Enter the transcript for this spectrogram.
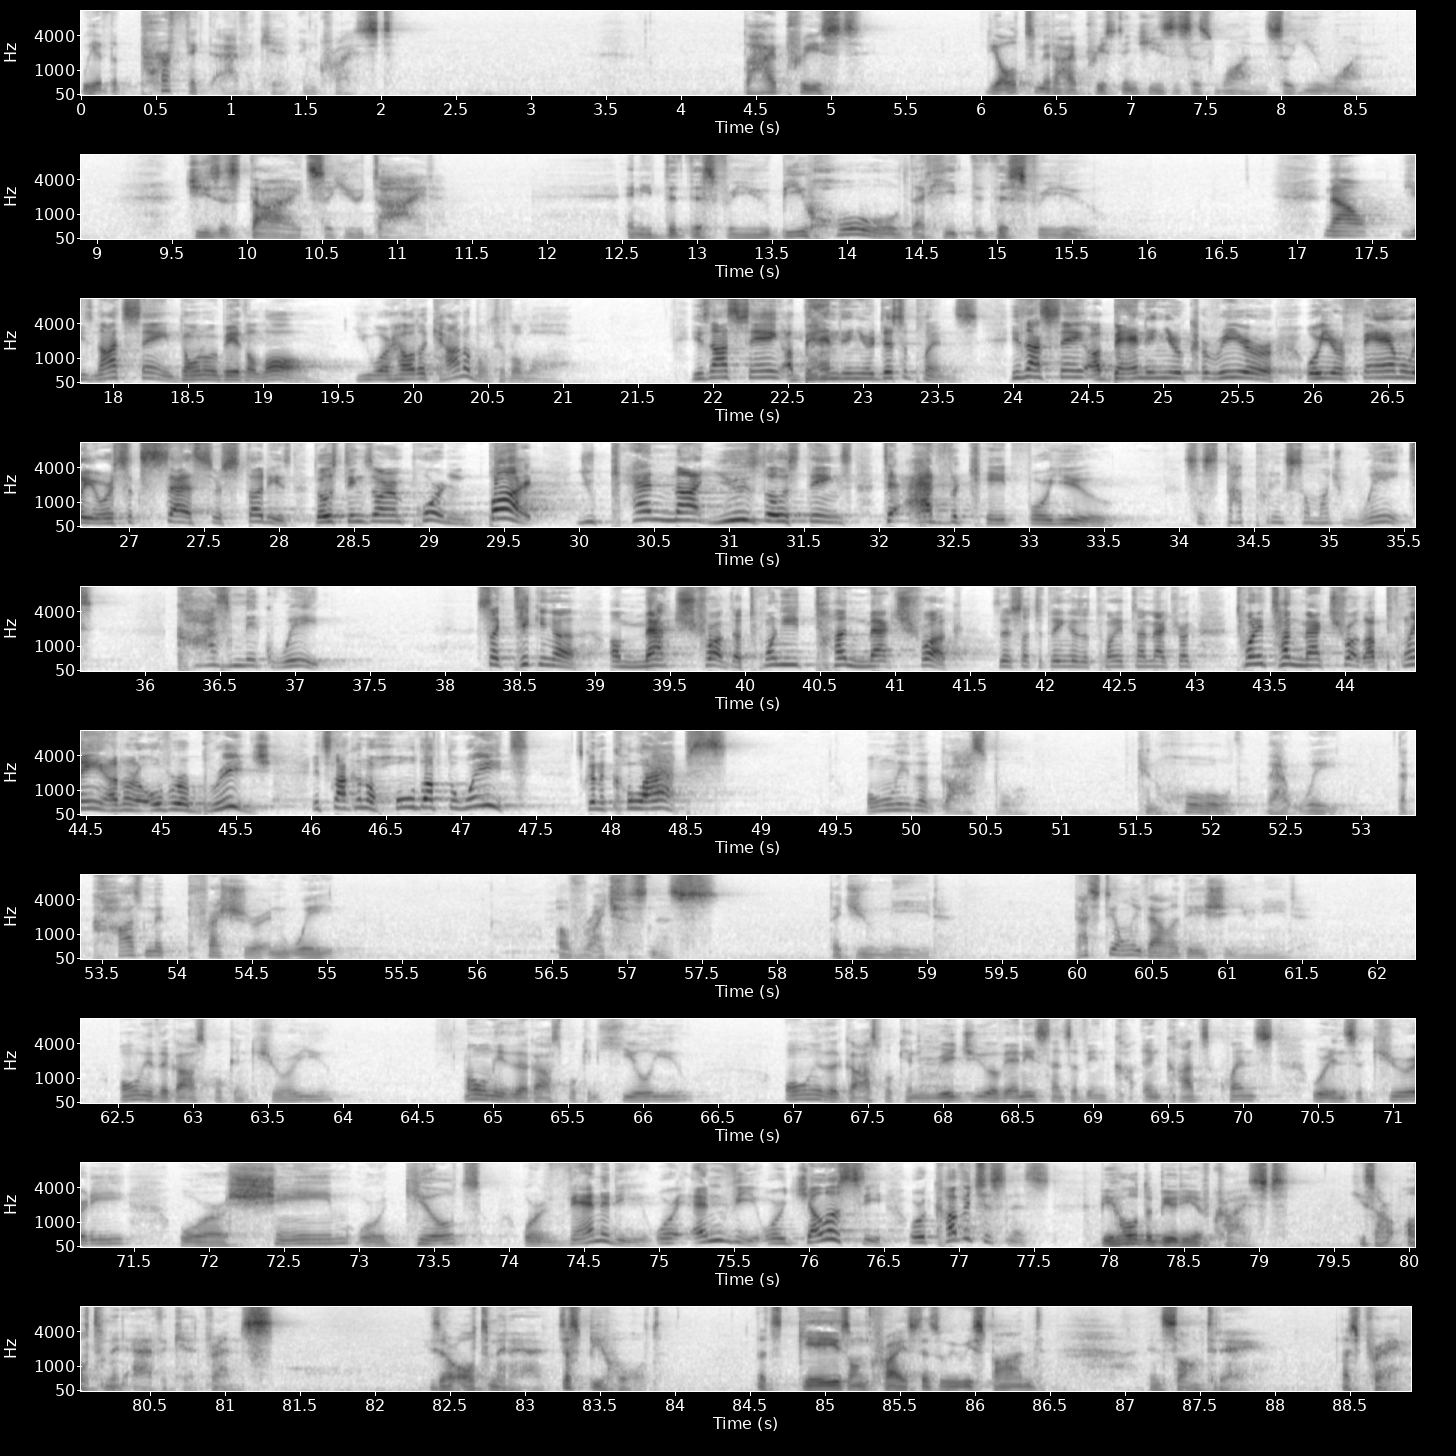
We have the perfect advocate in Christ. The high priest, the ultimate high priest in Jesus has won, so you won. Jesus died, so you died. And he did this for you. Behold that he did this for you. Now, he's not saying don't obey the law. You are held accountable to the law. He's not saying abandon your disciplines. He's not saying abandon your career or your family or success or studies. Those things are important, but you cannot use those things to advocate for you. So stop putting so much weight, cosmic weight. It's like taking a, a Mack truck, a 20 ton Mack truck. Is there such a thing as a 20 ton Mack truck? 20 ton Mack truck, a plane, I don't know, over a bridge. It's not going to hold up the weight, it's going to collapse. Only the gospel can hold that weight, the cosmic pressure and weight of righteousness that you need. That's the only validation you need. Only the gospel can cure you. Only the gospel can heal you. Only the gospel can rid you of any sense of inconsequence or insecurity or shame or guilt or vanity or envy or jealousy or covetousness. Behold the beauty of Christ. He's our ultimate advocate, friends. He's our ultimate end. Just behold. Let's gaze on Christ as we respond in song today. Let's pray.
